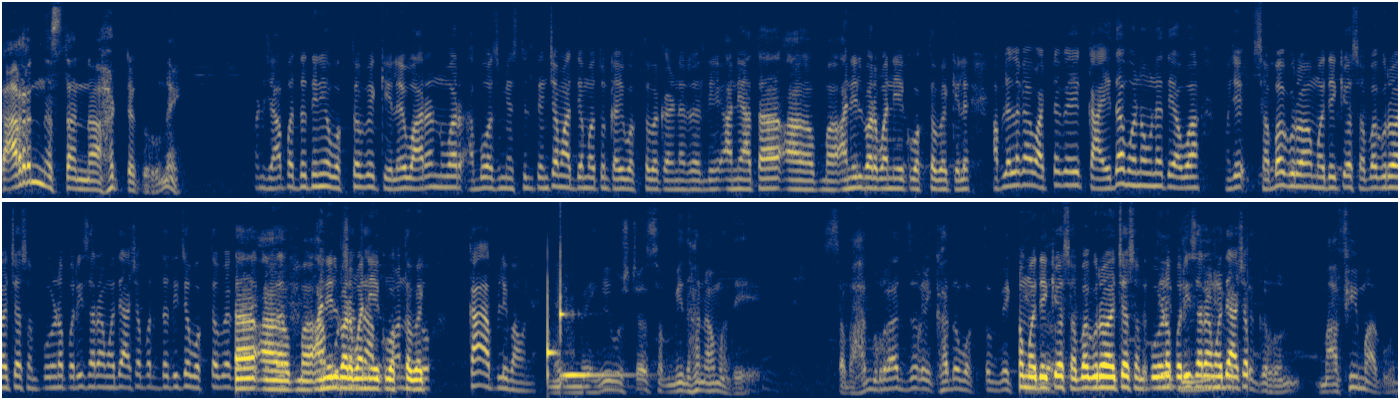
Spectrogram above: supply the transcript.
कारण नसताना हट्ट करू नये. पण ज्या पद्धतीने वक्तव्य केलंय वारंवार अबू आझमी असतील त्यांच्या माध्यमातून काही वक्तव्य करण्यात आली आणि आता आ, म- अनिल परबांनी एक वक्तव्य केलंय आपल्याला काय वाटतं का एक कायदा बनवण्यात यावा म्हणजे सभागृहामध्ये किंवा सभागृहाच्या संपूर्ण परिसरामध्ये अशा पद्धतीचे वक्तव्य करण्यात येतात. आ- अनिल परबांनी एक अपमान वक्तव्य काय आपली भावना आहे? पहिली गोष्ट संविधानामध्ये सभागृहात जर एखादं वक्तव्यमध्ये किंवा सभागृहाच्या तर संपूर्ण परिसरामध्ये अशा करून माफी मागून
